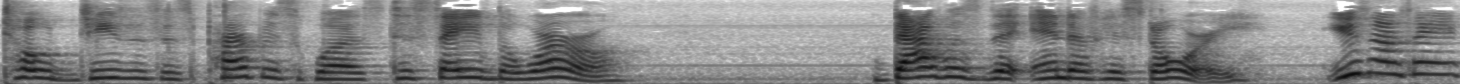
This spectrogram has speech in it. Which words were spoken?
told Jesus' purpose was to save the world. That was the end of his story. You see what I'm saying?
